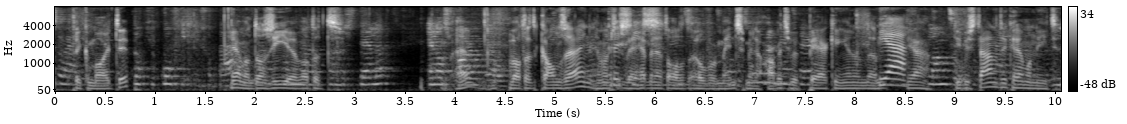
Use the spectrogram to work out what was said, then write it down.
vind ik een mooie tip. Ja, want dan zie je wat eh, het-. En als wat het kan zijn. En Want Precies. we hebben het altijd over mensen met een arbeidsbeperking. En dan, Ja. die bestaan natuurlijk helemaal niet.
